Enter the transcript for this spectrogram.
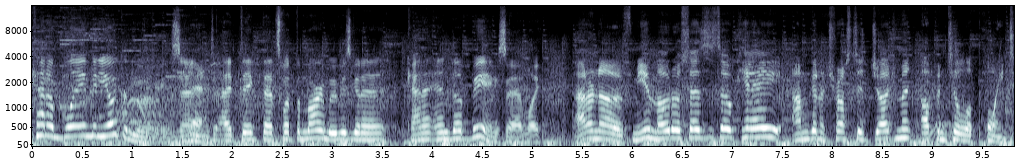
kind of bland mediocre movies, and Yeah. I think that's what the Mario movie is gonna kind of end up being. Sadly, I don't know if Miyamoto says it's okay. I'm gonna trust his judgment up until a point.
